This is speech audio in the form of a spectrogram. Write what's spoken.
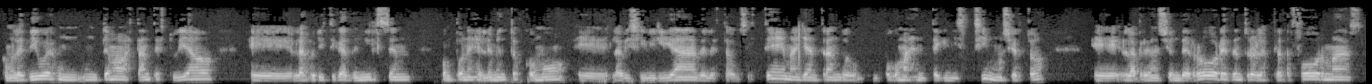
como les digo, es un, tema bastante estudiado. las heurísticas de Nielsen componen elementos como la visibilidad del estado del sistema, ya entrando un poco más en tecnicismo, ¿cierto? la prevención de errores dentro de las plataformas,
